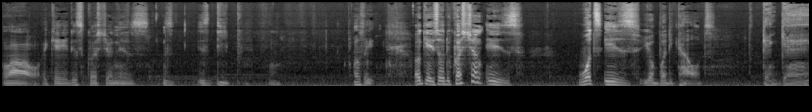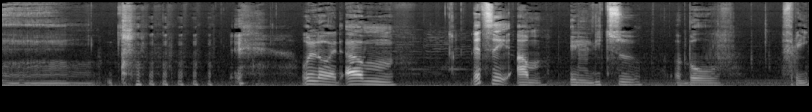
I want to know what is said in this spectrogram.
wow. Okay, this question is is is deep. Okay, okay. So the question is, what is your body count? Gang gang. oh Lord. Um, let's say I'm a little above three.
